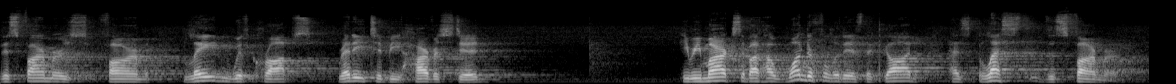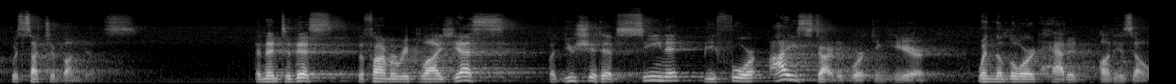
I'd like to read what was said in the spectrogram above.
this farmer's farm laden with crops ready to be harvested, he remarks about how wonderful it is that God has blessed this farmer with such abundance. And then to this, the farmer replies, Yes, but you should have seen it before I started working here when the Lord had it on his own.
